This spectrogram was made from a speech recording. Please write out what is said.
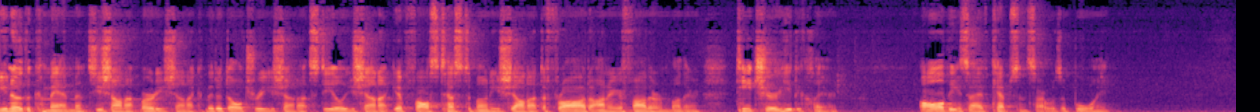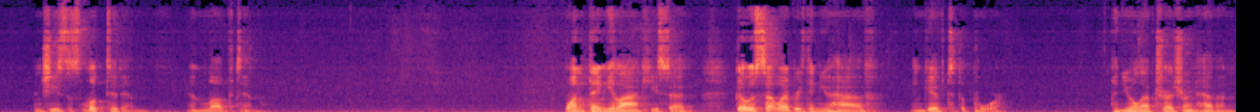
You know the commandments you shall not murder, you shall not commit adultery, you shall not steal, you shall not give false testimony, you shall not defraud, honor your father and mother. Teacher, he declared, all these I have kept since I was a boy. And Jesus looked at him and loved him. One thing you lack, he said. Go sell everything you have and give to the poor, and you will have treasure in heaven.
